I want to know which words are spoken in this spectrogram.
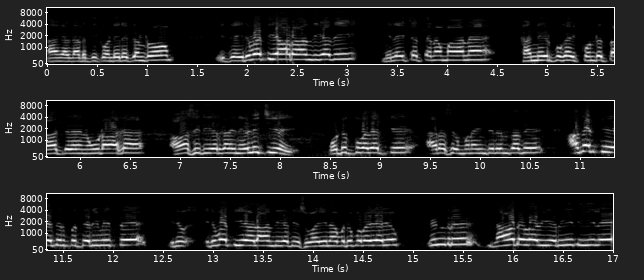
நாங்கள் நடத்தி கொண்டிருக்கின்றோம் இது இருபத்தி ஆறாம் தேதி மிலைச்சத்தனமான கண்ணீர் புகை கொண்டு தாக்குதலின் ஊடாக ஆசிரியர்களின் எழுச்சியை ஒடுக்குவதற்கு அரசு முனைந்திருந்தது. அதற்கு எதிர்ப்பு தெரிவித்து இரு இருபத்தி ஏழாம் தேதி சுயின விடுமுறையையும் இன்று நாடளாவிய ரீதியிலே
